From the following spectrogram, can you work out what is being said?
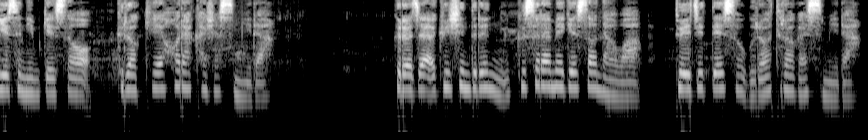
예수님께서 그렇게 허락하셨습니다. 그러자 귀신들은 그 사람에게서 나와 돼지떼 속으로 들어갔습니다.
